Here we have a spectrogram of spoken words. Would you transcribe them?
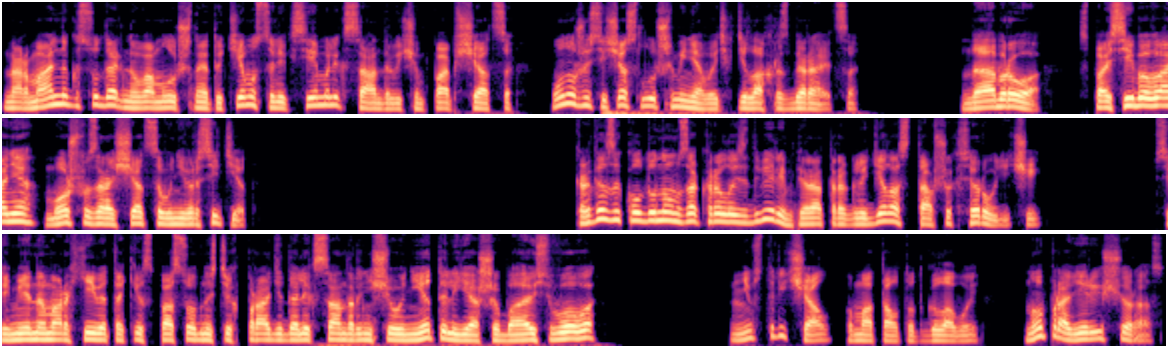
Нормально, государь, но вам лучше на эту тему с Алексеем Александровичем пообщаться. Он уже сейчас лучше меня в этих делах разбирается. Добро. Спасибо, Ваня. Можешь возвращаться в университет. Когда за колдуном закрылась дверь, император оглядел оставшихся родичей. «В семейном архиве таких способностях прадеда Александра ничего нет, или я ошибаюсь, Вова?» «Не встречал», — помотал тот головой. «Но проверю еще раз.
